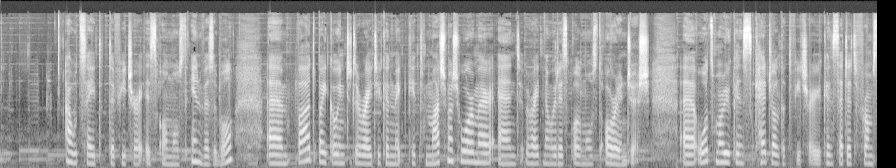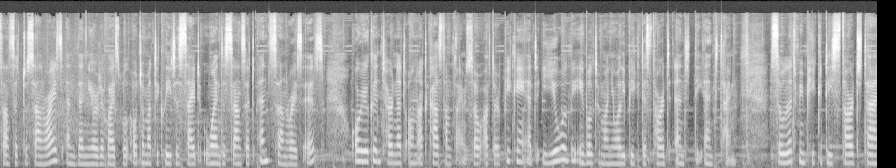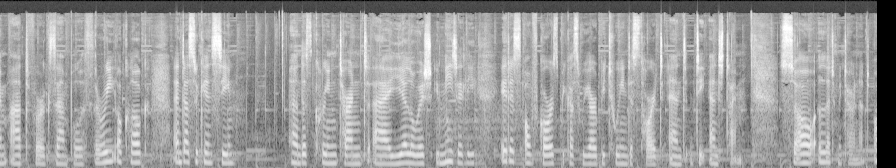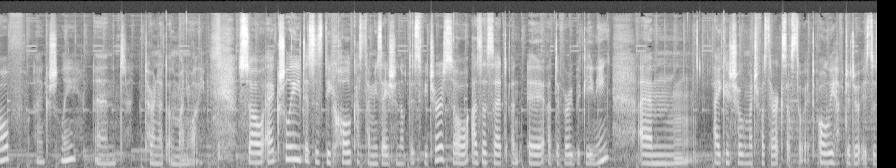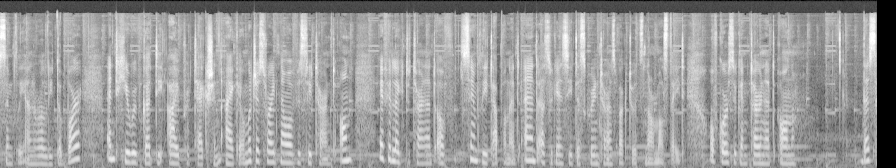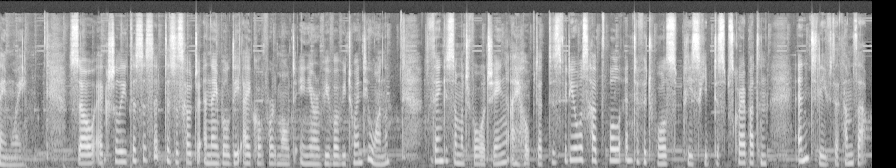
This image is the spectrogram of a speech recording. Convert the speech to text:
I would say that the feature is almost invisible um, but by going to the right you can make it much much warmer and right now it is almost orangish. Uh, what's more you can schedule that feature, you can set it from sunset to sunrise and then your device will automatically decide when the sunset and sunrise is or you can turn it on at custom time so after picking it you will be able to manually pick the start and the end time. So let me pick the start time at for example 3 o'clock and as you can see and the screen turned uh, yellowish immediately it is of course because we are between the start and the end time so let me turn it off actually and turn it on manually. So actually this is the whole customization of this feature. So as I said uh, at the very beginning, um, I can show much faster access to it. All we have to do is to simply unroll the bar and here we've got the eye protection icon which is right now obviously turned on. If you'd like to turn it off, simply tap on it and as you can see the screen turns back to its normal state. Of course you can turn it on the same way. So actually this is it. This is how to enable the eye comfort mode in your Vivo V21. Thank you so much for watching. I hope that this video was helpful and if it was, please hit the subscribe button and leave the thumbs up.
